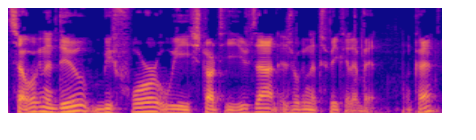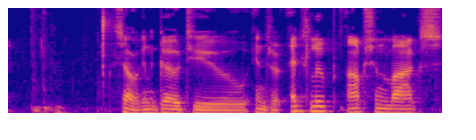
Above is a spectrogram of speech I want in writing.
So what we're going to do before we start to use that is we're going to tweak it a bit, okay? So we're going to go to insert edge loop, option box.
